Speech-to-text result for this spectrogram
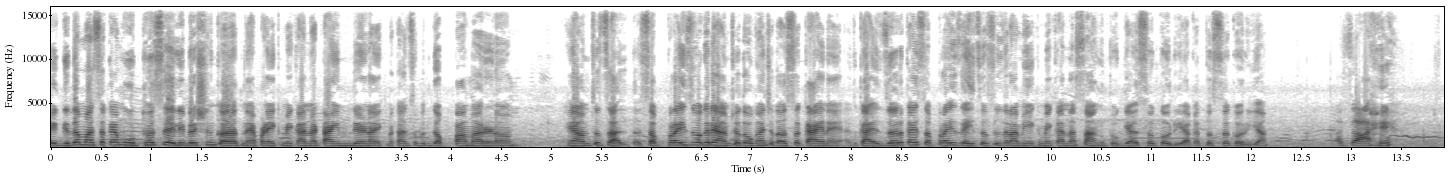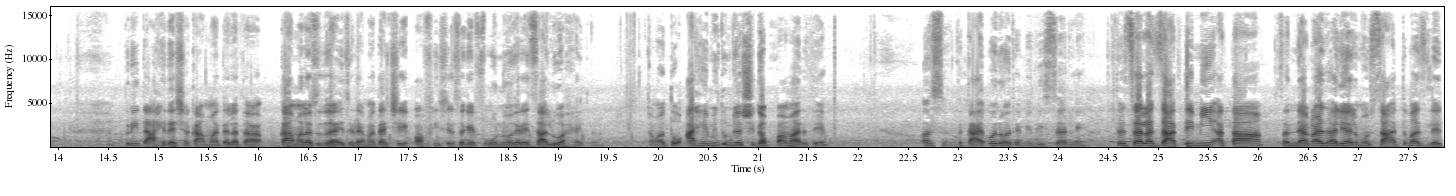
एकदम असं काय मोठं सेलिब्रेशन करत नाही पण एकमेकांना टाईम देणं एकमेकांसोबत गप्पा मारणं हे आमचं चालतं. सरप्राईज वगैरे आमच्या दोघांच्यात असं काय नाही. काय जर काय सरप्राईज द्यायचं असेल तर आम्ही एकमेकांना सांगतो की असं करूया का तसं करूया. असं आहे. प्रीत आहे त्याच्या कामात. त्याला आता कामाला सुद्धा जायचं त्यामुळे त्याचे ऑफिसचे सगळे फोन वगैरे चालू आहेत. त्यामुळे तो आहे मी तुमच्याशी गप्पा मारते. असं तर काय बोलवते मी विसरले. तर चला जाते मी आता. संध्याकाळ झाली ऑलमोस्ट सात वाजलेत.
